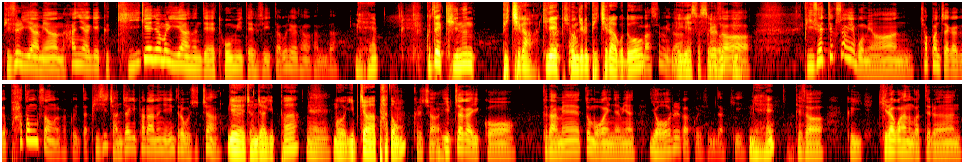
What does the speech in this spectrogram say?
빛을 이해하면 한의학의 그 기개념을 이해하는 데 도움이 될 수 있다고 제가 생각합니다. 예. 그때 기는 빛이라 기의 그렇죠. 본질은 빛이라고도 맞습니다. 얘기했었어요. 예. 그래서 빛의 특성에 보면 첫 번째가 그 파동성을 갖고 있다. 빛이 전자기파라는 얘기 들어보셨죠? 예. 예, 전자기파, 예, 뭐 입자와 파동. 그렇죠. 음. 입자가 있고 그 다음에 또 뭐가 있냐면 열을 갖고 있습니다. 기. 예. 그래서 그 기라고 하는 것들은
